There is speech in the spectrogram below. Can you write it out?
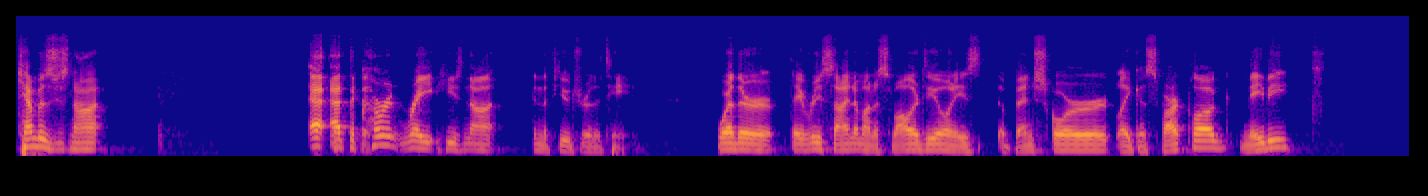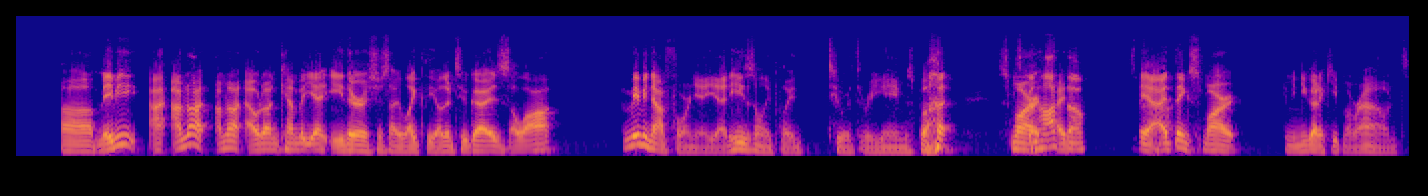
Kemba's just not at, at the current rate. He's not in the future of the team. Whether they re-sign him on a smaller deal and he's a bench scorer, like a spark plug, maybe. Uh, maybe I, I'm not. I'm not out on Kemba yet either. It's just I like the other two guys a lot. Maybe not Fournier yet. He's only played two or three games, but Smart. Hot I- though. yeah, I think Smart. I mean, you got to keep him around.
